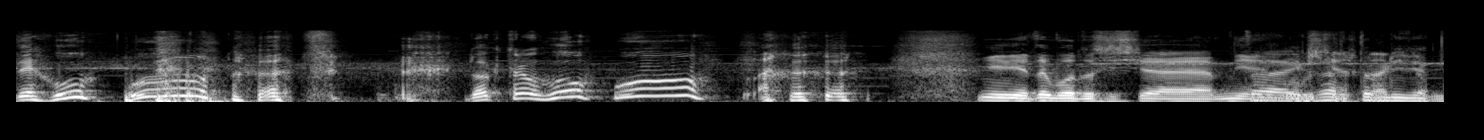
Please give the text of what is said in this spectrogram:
the who? who? Doctor who? who? nie, nie, to było dosyć... e, Nie, tak, było ciężko. żartobliwie. tak.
